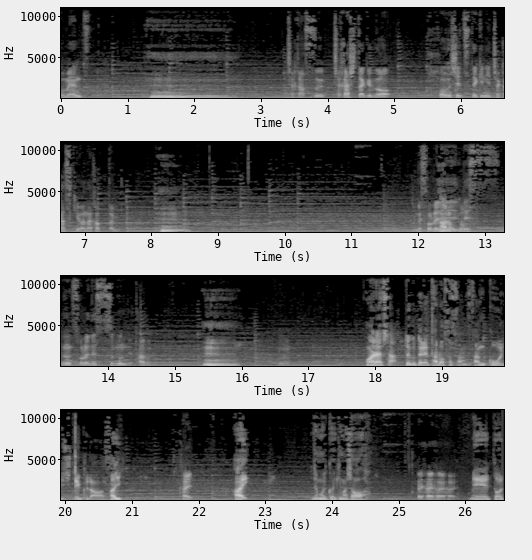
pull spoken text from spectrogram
ごめん、つって。うーん。茶化す、茶化したけど、本質的に茶化す気はなかったみたいな。うん。で、それです、うん、それで済むんだよ、多分。うーん。うん。わかりました。ということで、タロサさん参考にしてください。はい。はい。じゃあもう一個行きましょはいはいはいはい。う。えっ、と、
